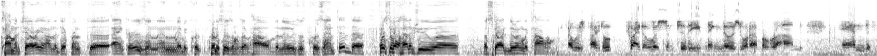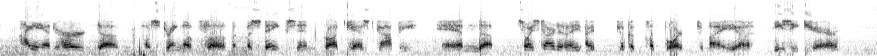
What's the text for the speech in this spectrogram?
commentary on the different uh, anchors and, and maybe criticisms of how the news is presented. Uh, first of all, how did you uh, start doing the column? I was I l- try to listen to the evening news when I'm around, and I had heard uh, a string of uh, mistakes in broadcast copy, and uh, so I started. I, I took a clipboard to my uh, easy chair,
